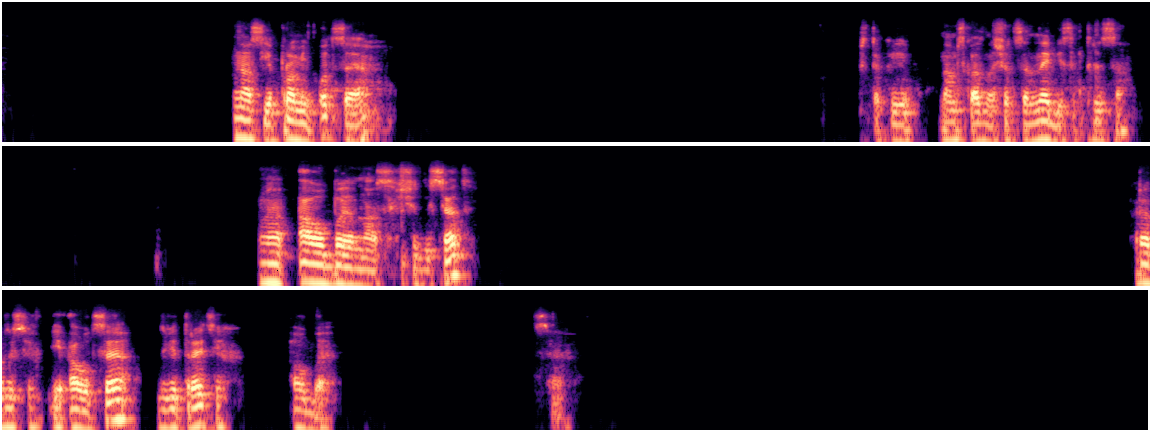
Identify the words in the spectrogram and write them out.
У нас є промінь ОЦ. Ось такий, нам сказано, що це не бісектриса. Е, АОБ у нас 60. градусів і АОЦ 2 третіх АОБ. Це.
